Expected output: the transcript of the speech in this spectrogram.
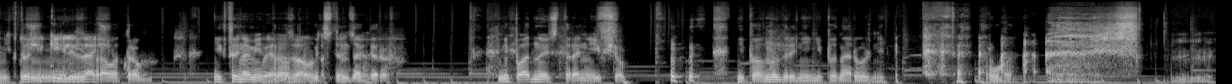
Никто не, не имеет права трогать. Никто не имеет права трогать стендаперов. Ни по одной стороне и все. Ни по внутренней, ни по. М.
